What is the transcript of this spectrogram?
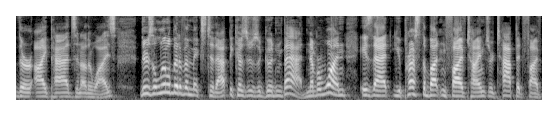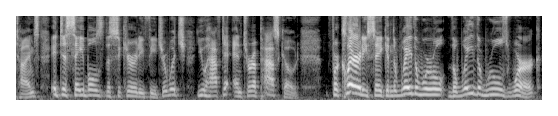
their iPads and otherwise. There's a little bit of a mix to that because there's a good and bad. Number one is that you press the button five times or tap it five times, it disables the security feature, which you have to enter a passcode for clarity's sake, and the way the rule, the way the rules work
